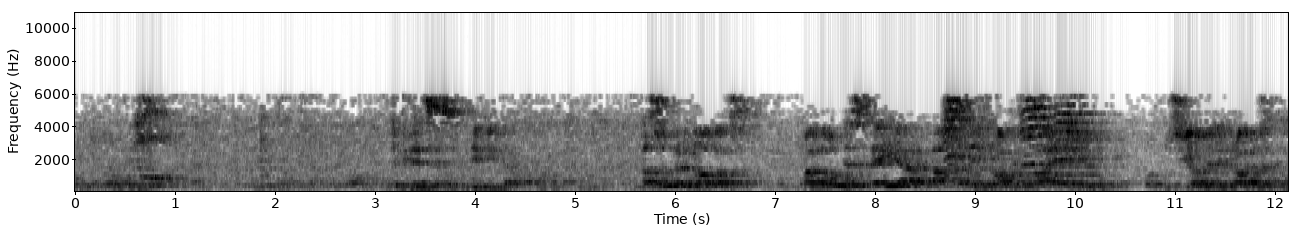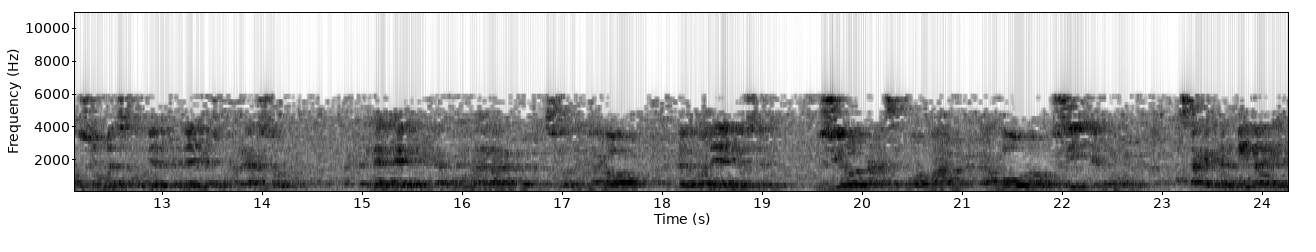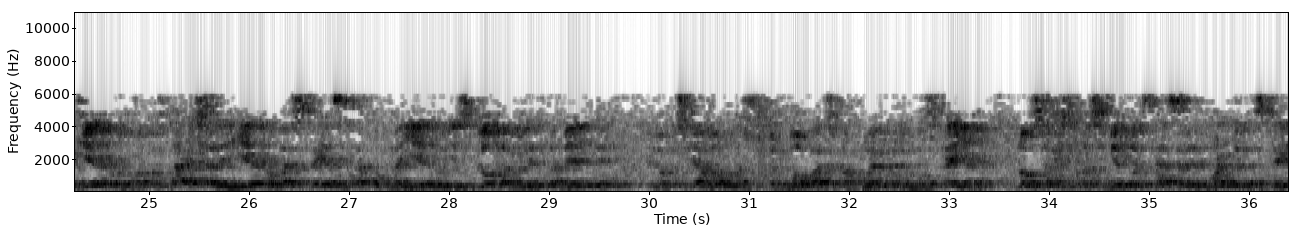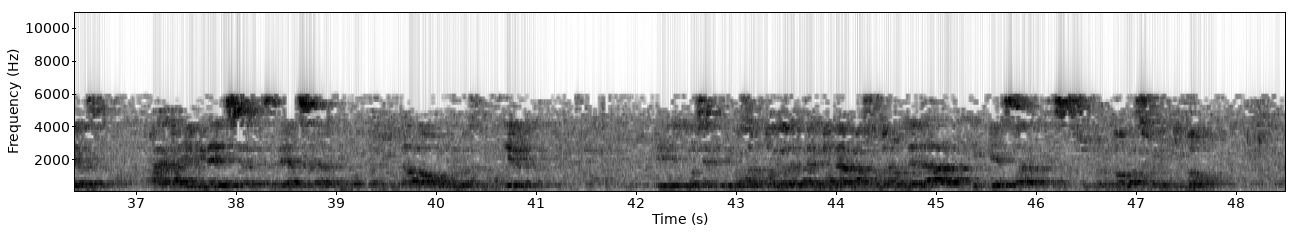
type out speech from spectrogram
de evidencia científica. Las supernovas, cuando una estrella pasa de hidrógeno a helio, por fusión el hidrógeno se consume, se convierte en helio, es una reacción energética con una gran conversión de calor, luego en ellos se fusiona, se forma carbono, oxígeno, hasta que termina en el hierro. Cuando está hecha de hierro, la estrella se está contrayendo y explota violentamente en lo que se llama una supernova, es la muerte de una estrella. No se ha visto el nacimiento de estrellas, se ve muerte de estrellas. Hay, evidencia de estrellas que han explotado aún en nuestro tiempo. Eh, los científicos han podido determinar más o menos la edad en que esa, supernova se originó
